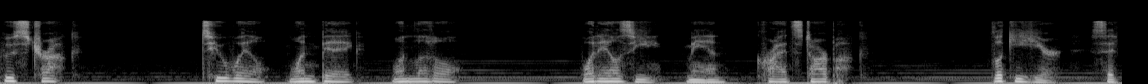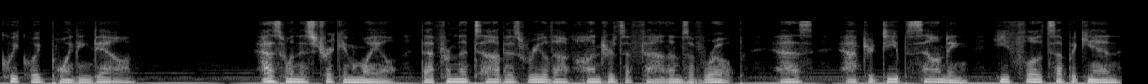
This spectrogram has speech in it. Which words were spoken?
Who struck? Two whale, one big, one little. What ails ye, man? cried Starbuck. Look'ee here, said Queequeg, pointing down. As when the stricken whale, that from the tub has reeled out hundreds of fathoms of rope, as, after deep sounding, he floats up again,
